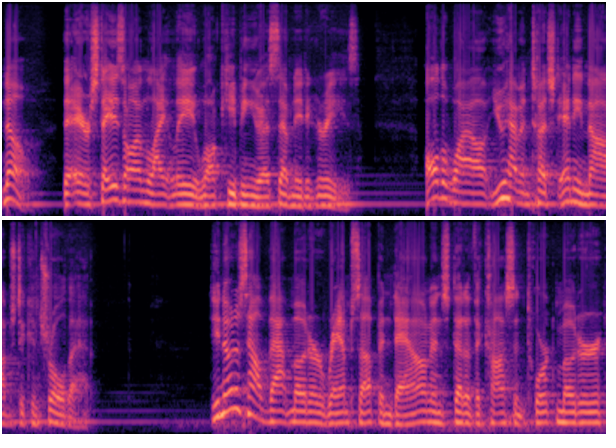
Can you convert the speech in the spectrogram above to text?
No, the air stays on lightly while keeping you at 70 degrees. All the while, you haven't touched any knobs to control that. Do you notice how that motor ramps up and down instead of the constant torque motor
